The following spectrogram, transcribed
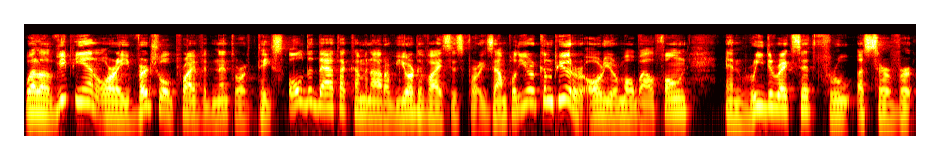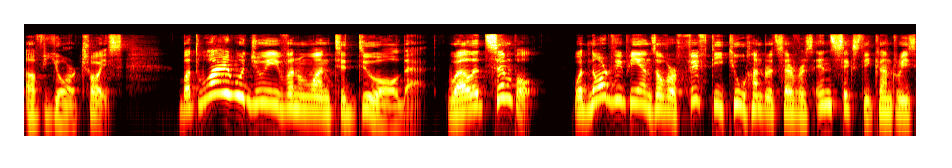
Well, a VPN or a virtual private network takes all the data coming out of your devices, for example your computer or your mobile phone, and redirects it through a server of your choice. But why would you even want to do all that? Well, it's simple. With NordVPN's over 5200 servers in 60 countries,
